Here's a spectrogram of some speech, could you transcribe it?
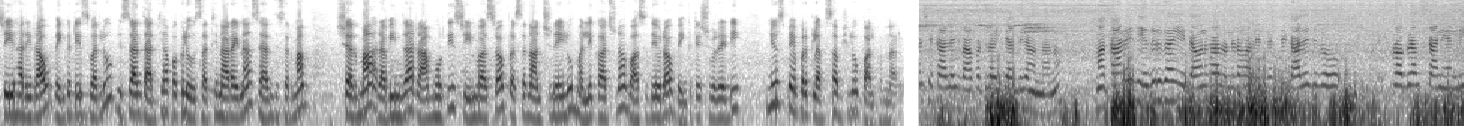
శ్రీహరిరావు వెంకటేశ్వర్లు విశ్రాంతి అధ్యాపకులు Satyanarayana Shanti Sharma Sharma Ravindra Rammurthy Srinivasarao Prasanna Anjaneyulu Mallikarjuna Vasudevarao Venkateswarareddy news paper club సభ్యులు పాల్గొన్నారు. కాలేజ్ బాపట్ల విద్యార్థిగా ఉన్నాను. మా కాలేజీ ఎదురుగా ఈ టౌన్ హాల్ ఉండడం వల్ల ఏంటంటే కాలేజీలో ప్రోగ్రామ్స్ కానివ్వండి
